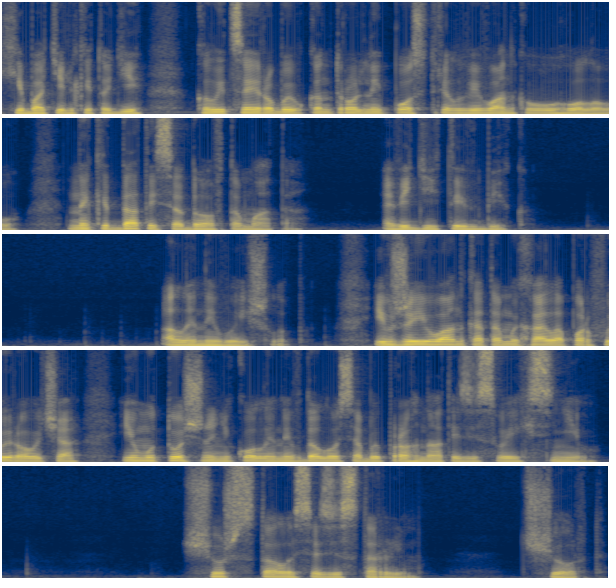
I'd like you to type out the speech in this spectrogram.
Хіба тільки тоді, коли цей робив контрольний постріл в Іванкову голову, не кидатися до автомата, а відійти вбік. Але не вийшло б. І вже Іванка та Михайла Порфировича йому точно ніколи не вдалося би прогнати зі своїх снів. Що ж сталося зі старим? Чорт,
